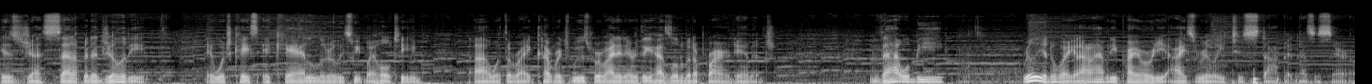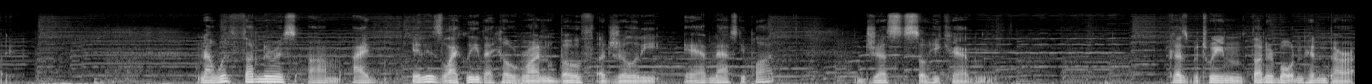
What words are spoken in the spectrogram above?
is just set up an agility in which case it can literally sweep my whole team uh, with the right coverage moves, provided everything has a little bit of prior damage. That will be really annoying, and I don't have any priority ice really to stop it necessarily. Now with Thundurus, um, I it is likely that he'll run both agility and nasty plot, just so he can. Because between Thunderbolt and Hidden Power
